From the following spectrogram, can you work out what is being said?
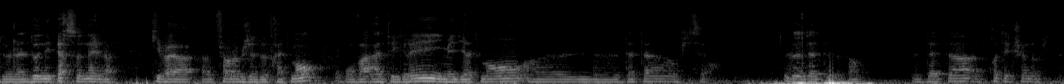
de la donnée personnelle qui va faire l'objet de traitement, on va intégrer immédiatement le data le data protection officer.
